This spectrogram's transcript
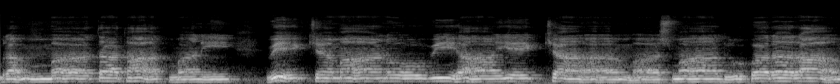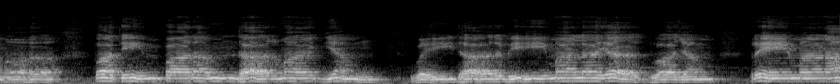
ब्रह्म तथात्मनि वीक्षमाणो विहायेक्षामस्मादुपररामः पतिं परं धर्मज्ञं वैदर्भीमलयध्वजं प्रेम्णा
